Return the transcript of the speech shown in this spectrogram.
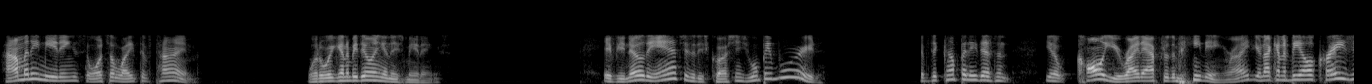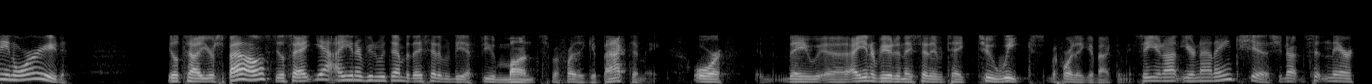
How many meetings and what's the length of time? What are we going to be doing in these meetings? If you know the answer to these questions, you won't be worried. If the company doesn't, you know, call you right after the meeting, right? You're not going to be all crazy and worried. You'll tell your spouse, you'll say, "Yeah, I interviewed with them, but they said it would be a few months before they get back to me." Or they uh, I interviewed and they said it would take 2 weeks before they get back to me. See, you're not you're not anxious. You're not sitting there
